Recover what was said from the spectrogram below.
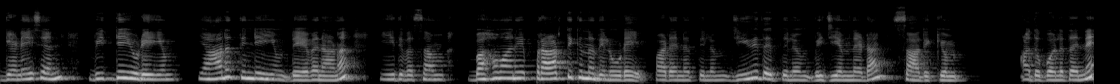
ഗണേശൻ വിദ്യയുടെയും ജ്ഞാനത്തിന്റെയും ദേവനാണ്. ഈ ദിവസം ഭഗവാനെ പ്രാർത്ഥിക്കുന്നതിലൂടെ പഠനത്തിലും ജീവിതത്തിലും വിജയം നേടാൻ സാധിക്കും. അതുപോലെ തന്നെ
